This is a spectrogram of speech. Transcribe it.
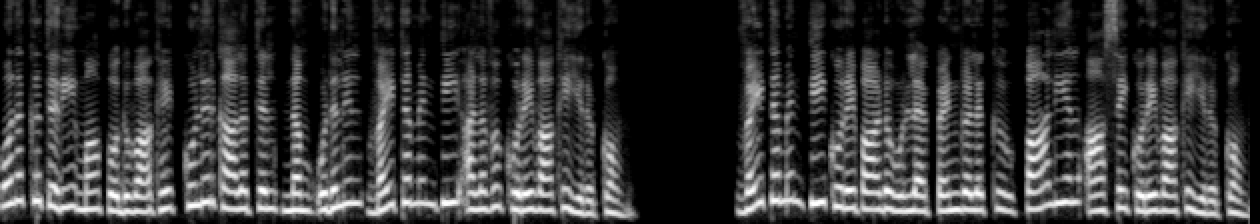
உனக்கு தெரியுமா பொதுவாக குளிர்காலத்தில் நம் உடலில் வைட்டமின் டி அளவு குறைவாக இருக்கும். வைட்டமின் டி குறைபாடு உள்ள பெண்களுக்கு பாலியல் ஆசை குறைவாக இருக்கும்.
